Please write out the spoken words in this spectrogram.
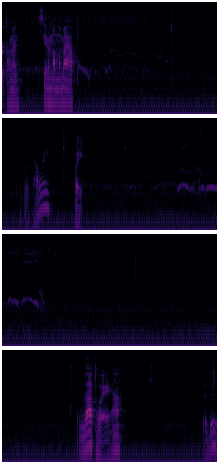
Were coming. Seen him on the map. So go that way? Wait. That way, huh? Will do.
